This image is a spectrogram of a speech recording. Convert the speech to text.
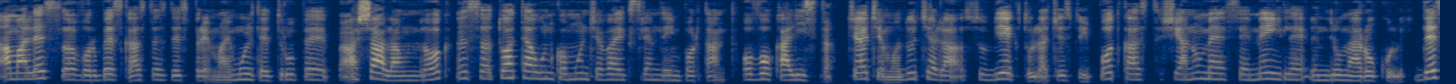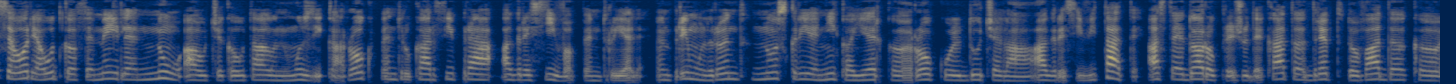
Am ales să vorbesc astăzi despre mai multe trupe, așa la un loc, însă toate au în comun ceva extrem de important, o vocalistă, ceea ce mă duce la subiectul acestui podcast și anume femeile în lumea rockului. Deseori aud că femeile nu au ce căuta în muzica rock pentru că ar fi prea agresivă pentru ele. În primul rând, nu scrie nicăieri că rockul duce la agresivitate. Asta e doar o prejudecată, drept dovadă că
